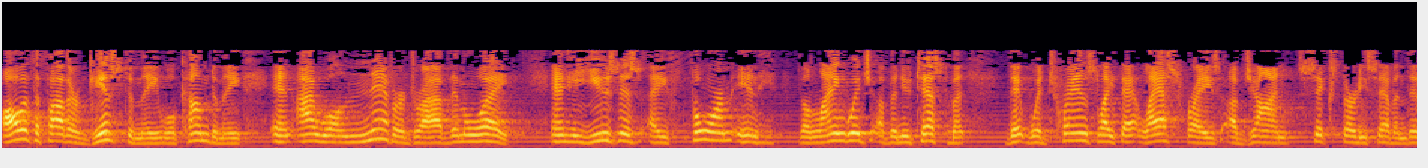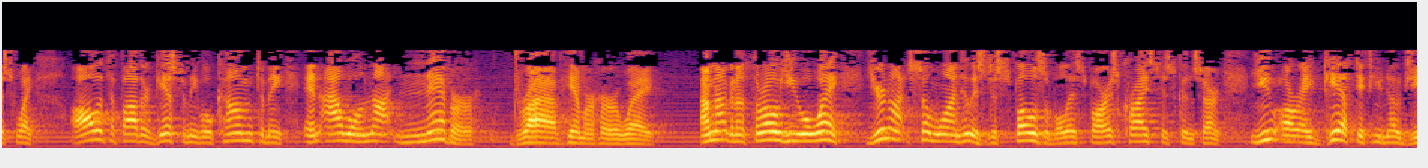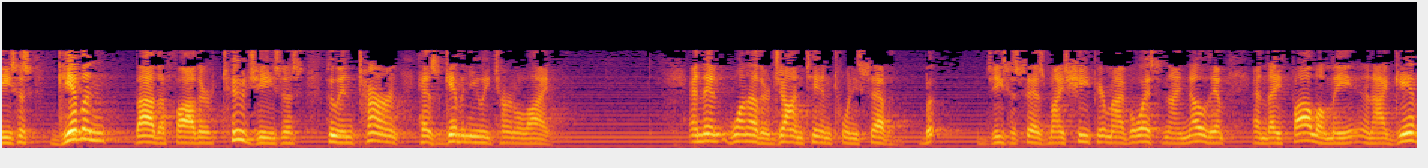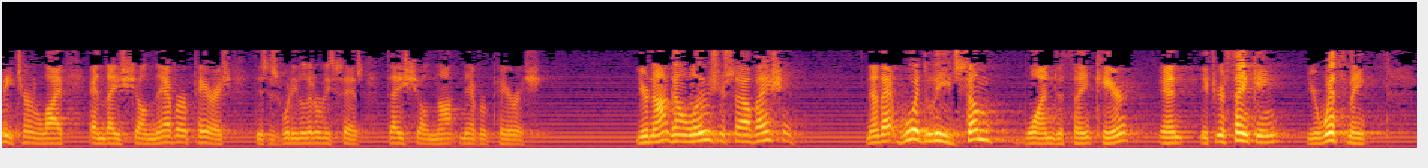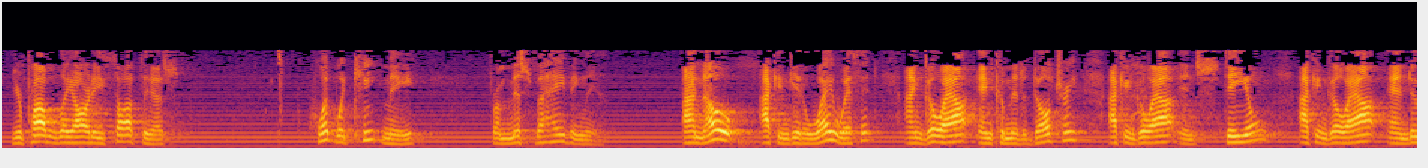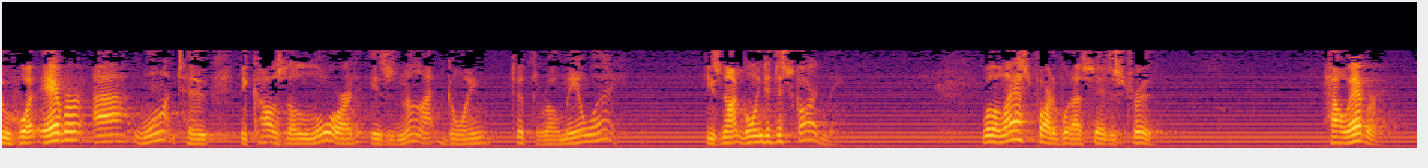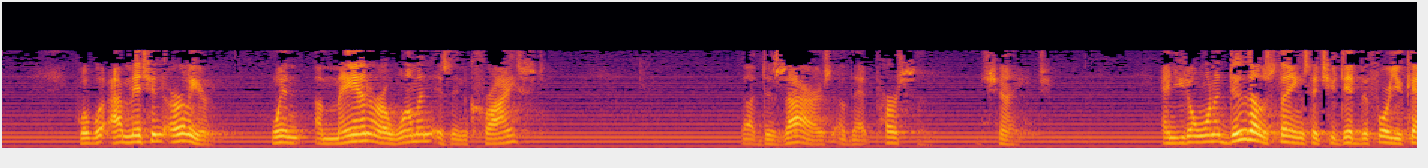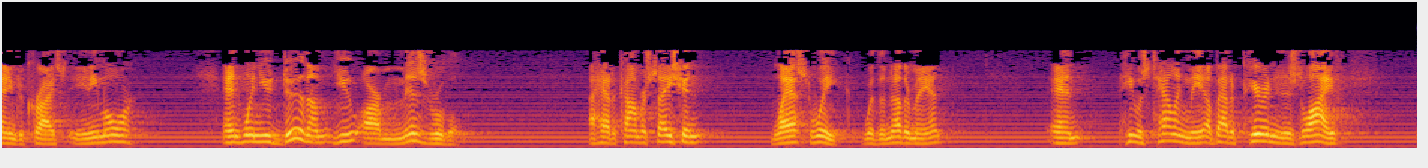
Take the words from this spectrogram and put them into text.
All that the Father gives to me will come to me, and I will never drive them away. And he uses a form in the language of the New Testament that would translate that last phrase of John 6:37 this way. All that the Father gives to me will come to me, and I will not never drive him or her away. I'm not going to throw you away. You're not someone who is disposable as far as Christ is concerned. You are a gift, if you know Jesus, given by the Father to Jesus, who in turn has given you eternal life. And then one other, John 10, 27. But Jesus says, My sheep hear my voice, and I know them, and they follow me, and I give eternal life, and they shall never perish. This is what he literally says. They shall not never perish. You're not going to lose your salvation. Now, that would lead someone to think here, and if you're thinking, you're with me, you're probably already thought this. What would keep me from misbehaving then? I know I can get away with it. I can go out and commit adultery. I can go out and steal. I can go out and do whatever I want to because the Lord is not going to throw me away. He's not going to discard me. Well, the last part of what I said is true. However, what I mentioned earlier, when a man or a woman is in Christ, the desires of that person change. And you don't want to do those things that you did before you came to Christ anymore. And when you do them, you are miserable. I had a conversation last week with another man, and he was telling me about a period in his life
